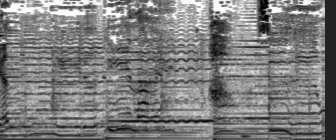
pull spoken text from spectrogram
眼里的依赖好似我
